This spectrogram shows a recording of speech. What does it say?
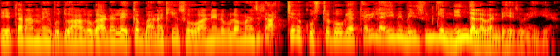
ඒ තරම් මේ බුදුහාමුදුරු ගාඩල එක බණකින් සෝවන් වෙන්න පුළුවන් මනසට අච්චර කුෂ්ඨ රෝගයක් ඇවිල්ලා ඇයි මේ මිනිසුන්ගේ නිින්ද ලවන්න හේතුනේ කියලා.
